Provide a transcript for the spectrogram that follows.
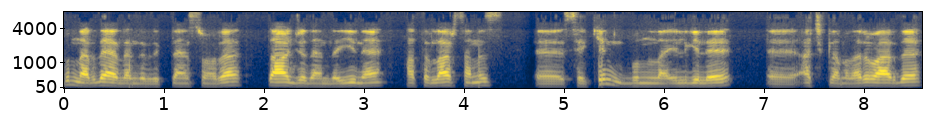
bunları değerlendirdikten sonra daha önceden de yine hatırlarsanız e, SEK'in bununla ilgili e, açıklamaları vardı.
